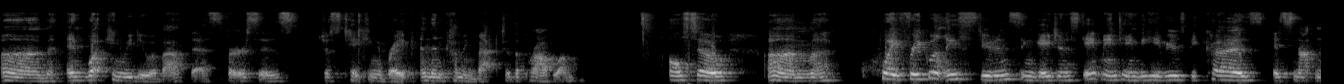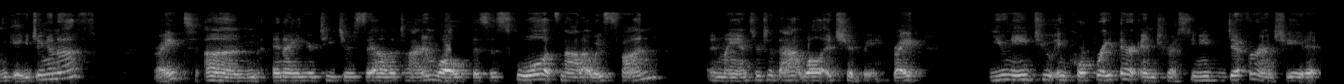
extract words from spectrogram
Um, and what can we do about this versus just taking a break and then coming back to the problem. Also, um, quite frequently students engage in escape maintain behaviors because it's not engaging enough right? Um, and I hear teachers say all the time, well, this is school, it's not always fun. And my answer to that, well, it should be, right? You need to incorporate their interests, you need to differentiate it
